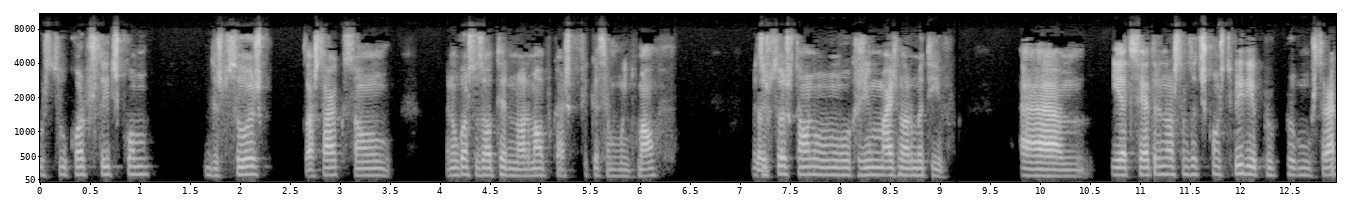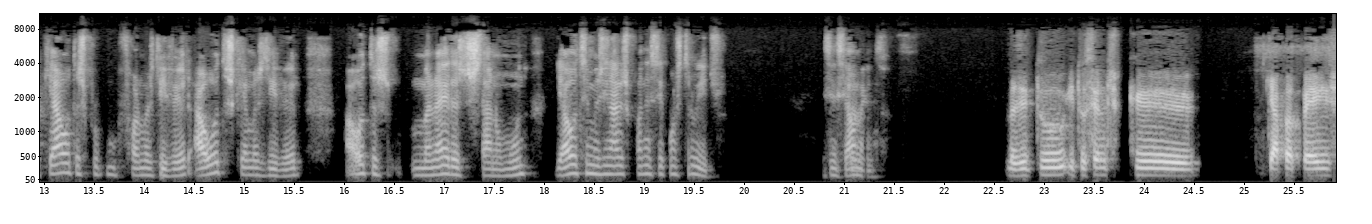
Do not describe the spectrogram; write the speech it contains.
os corpos lidos como das pessoas, lá está, que são. Eu não gosto de usar o termo normal porque acho que fica sempre muito mal, mas as pessoas que estão num regime mais normativo. Um, e etc., nós estamos a desconstruir e a mostrar que há outras formas de viver, há outros esquemas de viver, há outras maneiras de estar no mundo e há outros imaginários que podem ser construídos, essencialmente. Mas e tu, e tu sentes que, que há papéis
